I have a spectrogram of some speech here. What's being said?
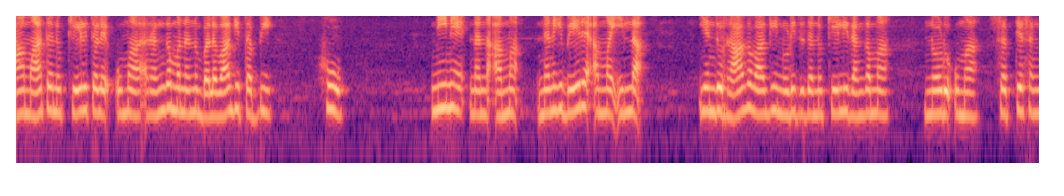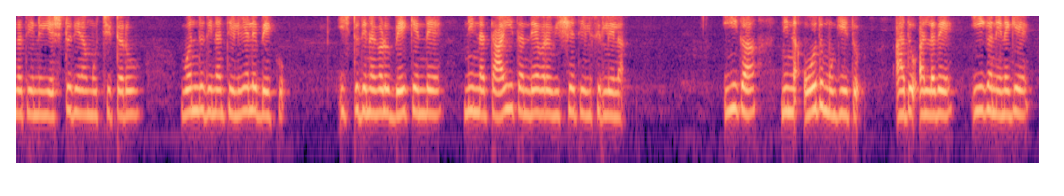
ಆ ಮಾತನ್ನು ಕೇಳಿದಳೆ ಉಮಾ ರಂಗಮ್ಮನನ್ನು ಬಲವಾಗಿ ತಬ್ಬಿ, ಹೂ, ನೀನೇ ನನ್ನ ಅಮ್ಮ, ನನಗೆ ಬೇರೆ ಅಮ್ಮ ಇಲ್ಲ ಎಂದು ರಾಗವಾಗಿ ನುಡಿದುದನ್ನು ಕೇಳಿ ರಂಗಮ್ಮ, ನೋಡು ಉಮಾ, ಸತ್ಯ ಸಂಗತಿಯನ್ನು ಎಷ್ಟು ದಿನ ಮುಚ್ಚಿಟ್ಟರೂ? ಒಂದು ದಿನ ತಿಳಿಯಲೇಬೇಕು. ಇಷ್ಟು ದಿನಗಳು ಬೇಕೆಂದೇ ನಿನ್ನ ತಾಯಿ ತಂದೆಯವರ ವಿಷಯ ತಿಳಿಸಿರಲಿಲ್ಲ. ಈಗ ನಿನ್ನ ಓದು ಮುಗಿಯಿತು. ಅದು ಅಲ್ಲದೆ ಈಗ ನಿನಗೆ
